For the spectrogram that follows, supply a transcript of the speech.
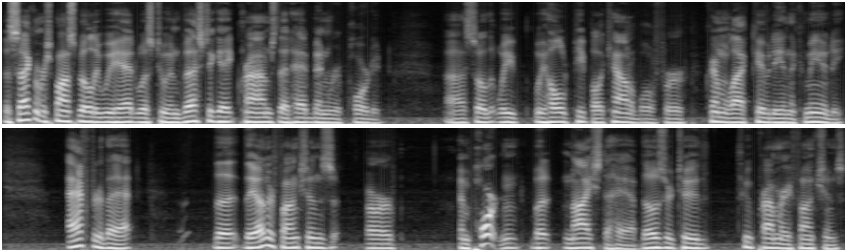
The second responsibility we had was to investigate crimes that had been reported uh, so that we, we hold people accountable for criminal activity in the community. After that, the, the other functions are important but nice to have. Those are two, two primary functions.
